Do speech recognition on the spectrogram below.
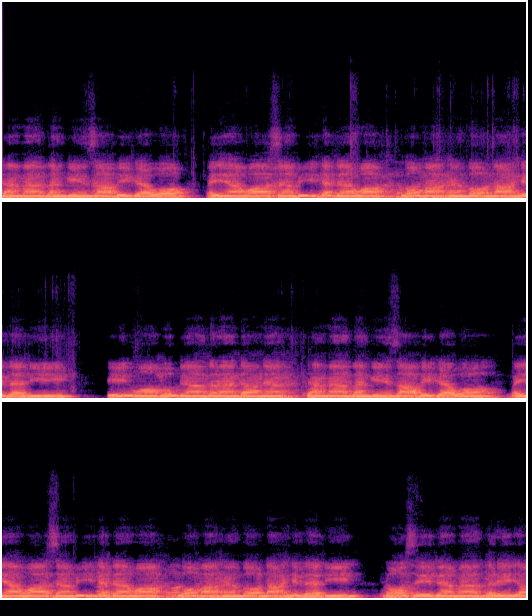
ဓမ္မံသံဃင်္စဘိကဝော ဘယံဝါသံပိတတံဝါလောမဟံသောနာဟိတတိဧဝံဗုဒ္ဓံသရန္တာနံဓမ္မံသံဃင်္စဘိကဝောဘယံဝါသံပိတတံဝါလောမဟံသောနာဟိတတိနောစေဓမ္မံဂရိယာ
